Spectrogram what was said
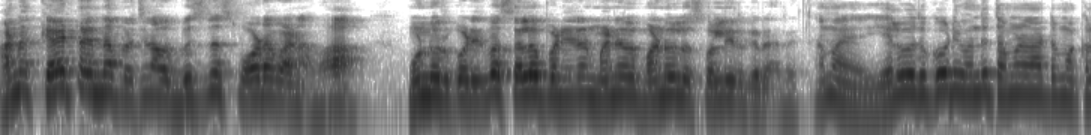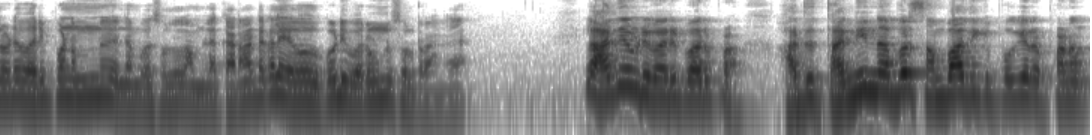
ஆனால் கேட்டால் என்ன பிரச்சனை? அவர் பிஸ்னஸ் போட வேணாவா? முந்நூறு கோடி ரூபாய் செலவு பண்ணிட்டு மனுவில் மனுவில் சொல்லியிருக்கிறாரு. ஆமாம் எழுபது கோடி வந்து தமிழ்நாட்டு மக்களோட வரிப்பணம்னு நம்ம சொல்லலாம்ல. கர்நாடகாவில் எழுபது கோடி வரும்னு சொல்கிறாங்க இல்லை அது எப்படி வரி வறுப்பான் அது தனிநபர் சம்பாதிக்க போகிற பணம்.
